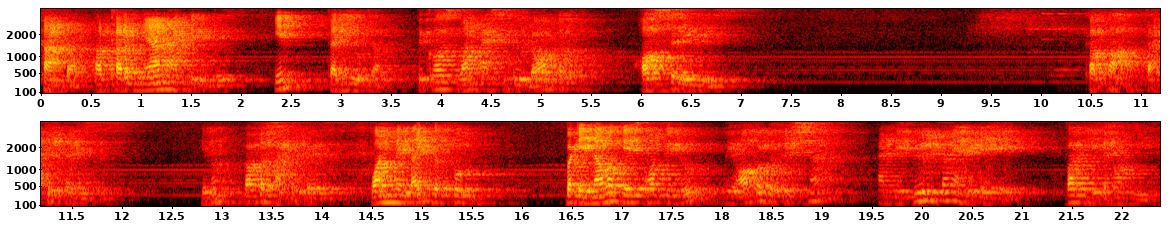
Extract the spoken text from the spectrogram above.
kanda or karmyana activities in Kali Yuga because one has to do a lot of austerities, kappa, sacrifices, you know, of sacrifices. One may like the food, but in our case, what we do, we offer to Krishna and we purify and we take it, but we cannot eat.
